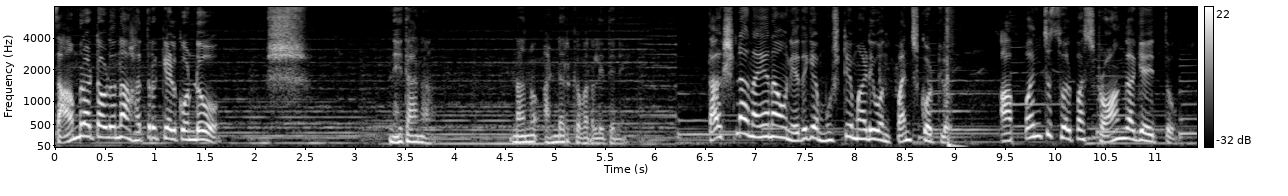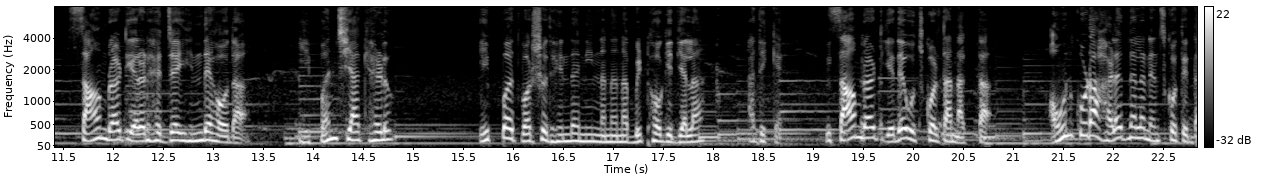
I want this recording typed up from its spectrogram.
ಸಾಮ್ರಾಟ್ ಅವಳನ್ನ ಹತ್ರ ಕೇಳ್ಕೊಂಡು "ಶ್ಶ್, ನಿಧಾನ. ನಾನು ಅಂಡರ್ ಕವರ್ ಅಲ್ಲಿದ್ದೀನಿ. ತಕ್ಷಣ ನಯನ ಅವನ ಎದೆಗೆ ಮುಷ್ಟಿ ಮಾಡಿ ಒಂದು ಪಂಚ್ ಕೊಟ್ಲು. ಆ ಪಂಚ್ ಸ್ವಲ್ಪ ಸ್ಟ್ರಾಂಗ್ ಆಗೇ ಇತ್ತು. ಸಾಮ್ರಾಟ್ ಎರಡು ಹೆಜ್ಜೆ ಹಿಂದೆ ಹೋದ. ಈ ಪಂಚ್ ಯಾಕೆ ಹೇಳು? ಇಪ್ಪತ್ ವರ್ಷದ ಹಿಂದೆ ನೀನ್ ನನ್ನನ್ನ ಬಿಟ್ಟು ಹೋಗಿದ್ಯಲ್ಲ? ಅದಕ್ಕೆ. ಸಾಮ್ರಾಟ್ ಎದೆ ಉಚ್ಕೊಳ್ತಾ ನಗ್ತಾ. ಅವನ್ ಕೂಡ ಹಳೆದ್ನೆಲ್ಲ ನೆನ್ಸ್ಕೋತಿದ್ದ.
